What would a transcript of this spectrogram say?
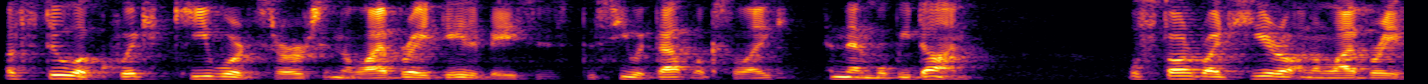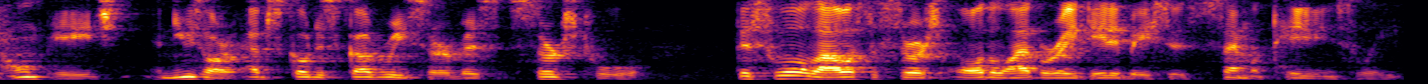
Let's do a quick keyword search in the library databases to see what that looks like, and then we'll be done. We'll start right here on the library homepage and use our EBSCO Discovery Service search tool. This will allow us to search all the library databases simultaneously.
